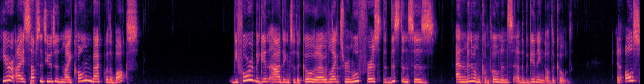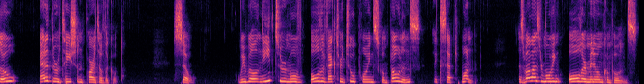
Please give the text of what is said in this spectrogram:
Here I substituted my cone back with a box. Before we begin adding to the code, I would like to remove first the distances and minimum components at the beginning of the code. And also edit the rotation part of the code. So, we will need to remove all the vector 2 points components except one, as well as removing all their minimum components.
